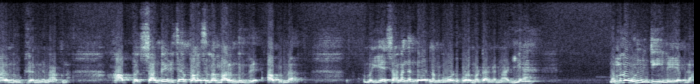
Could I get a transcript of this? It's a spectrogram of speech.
மறந்து விட்டுட்டானுங்க அப்படின்னா. அப்போ சண்டை அடித்தா பழசெல்லாம் மறந்துடுது அப்படின்னா. ஏன் சனங்க இந்த வாட்டி நமக்கு ஓட்டு போட மாட்டாங்கண்ணா? ஏன்? நம்ம தான் ஒன்றும் செய்யலையே அப்படின்னா.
